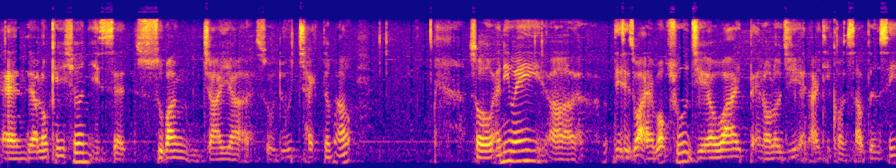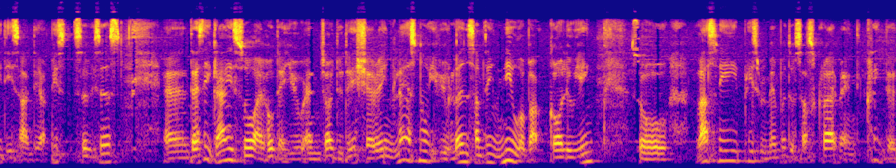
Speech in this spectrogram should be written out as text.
And their location is at Subang Jaya. So do check them out so anyway uh, this is what I walked through GLY technology and IT consultancy. These are their business services. And that's it guys. So I hope that you enjoyed today's sharing. Let us know if you learned something new about Goh Liu Ying so lastly please remember to subscribe and click the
